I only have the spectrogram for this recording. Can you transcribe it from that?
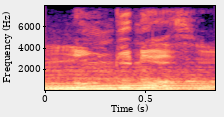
Mundo Novo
